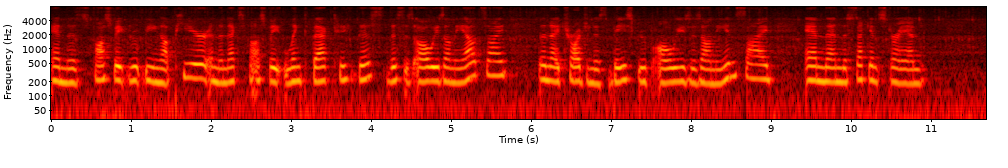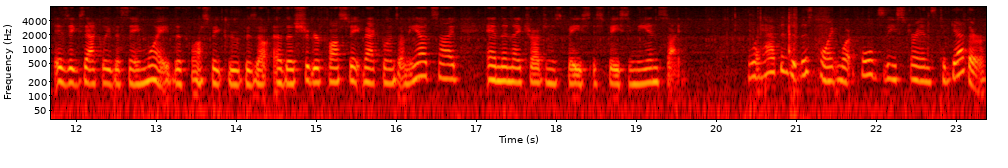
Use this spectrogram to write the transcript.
and this phosphate group being up here and the next phosphate linked back to this. This is always on the outside. The nitrogenous base group always is on the inside and then the second strand is exactly the same way. The phosphate group is uh, the sugar phosphate backbone's on the outside and the nitrogenous base is facing the inside. What happens at this point, what holds these strands together,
